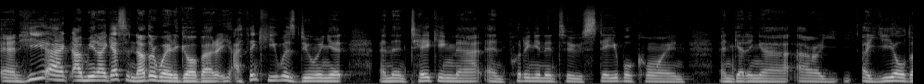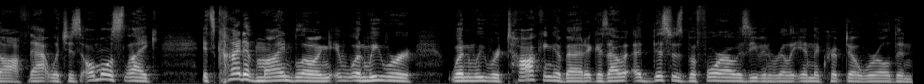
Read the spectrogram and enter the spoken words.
and he act. I mean, I guess another way to go about it. I think he was doing it and then taking that and putting it into stablecoin and getting a, a a yield off that, which is almost like it's kind of mind blowing when we were when we were talking about it because I uh, this was before I was even really in the crypto world and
